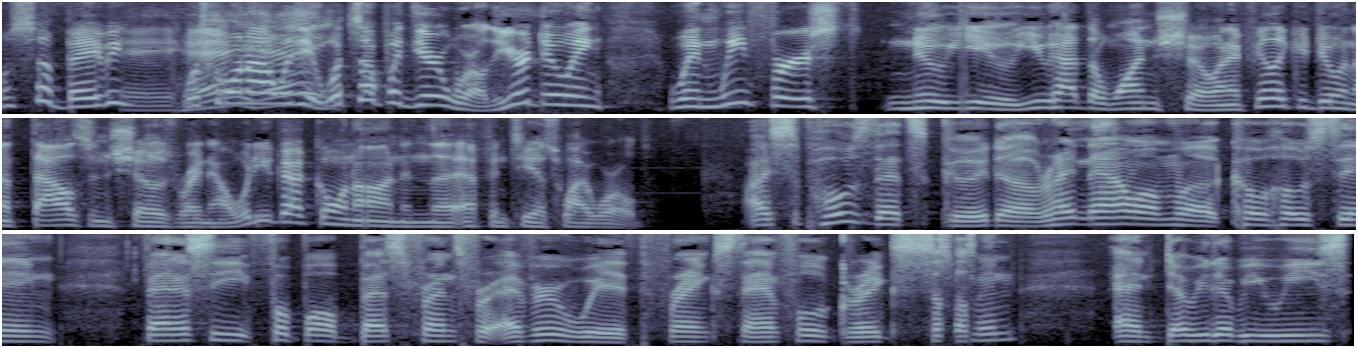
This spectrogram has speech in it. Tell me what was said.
What's up, baby? What's hey, going on with you? What's up with your world? You're doing when we first knew you, you had the one show, and I feel like you're doing a thousand shows right now. What do you got going on in the FNTSY world? I suppose that's good. Uh, right now, I'm uh, co-hosting Fantasy Football Best Friends Forever with Frank Stampfl, Greg Sussman, and WWE's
